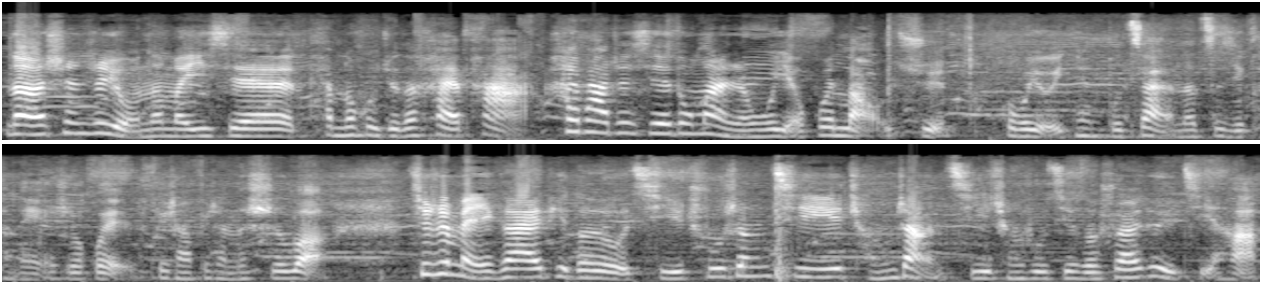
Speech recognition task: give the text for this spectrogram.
那甚至有那么一些，他们会觉得害怕，害怕这些动漫人物也会老去，会不会有一天不在？那自己可能也是会非常非常的失望。其实每一个 IP 都有其出生期、成长期、成熟期和衰退期哈。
